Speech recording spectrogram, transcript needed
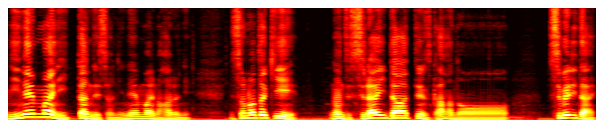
2年前に行ったんですよ。2年前の春に。その時なんでスライダーっていうんですか？あのー、滑り台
